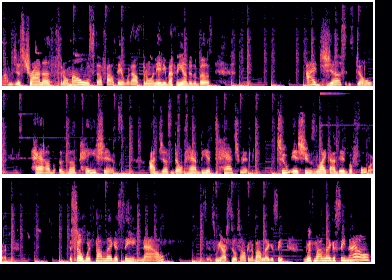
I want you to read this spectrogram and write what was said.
I'm just trying to throw my own stuff out there without throwing anybody under the bus. I just don't have the patience. I just don't have the attachment to issues like I did before. So, with my legacy now, since we are still talking about legacy, with my legacy now,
